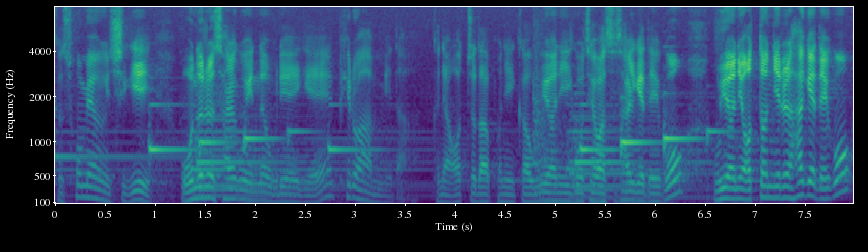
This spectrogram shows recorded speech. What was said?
그 소명 의식이 오늘을 살고 있는 우리에게 필요합니다. 그냥 어쩌다 보니까 우연히 이곳에 와서 살게 되고 우연히 어떤 일을 하게 되고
